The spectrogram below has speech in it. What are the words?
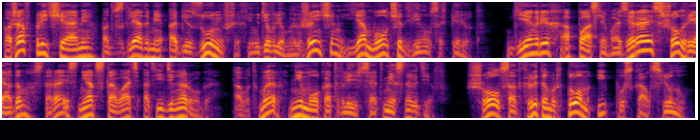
Пожав плечами, под взглядами обезумевших и удивленных женщин, я молча двинулся вперед. Генрих, опасливо озираясь, шел рядом, стараясь не отставать от единорога. А вот мэр не мог отвлечься от местных дев. Шел с открытым ртом и пускал слюну.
